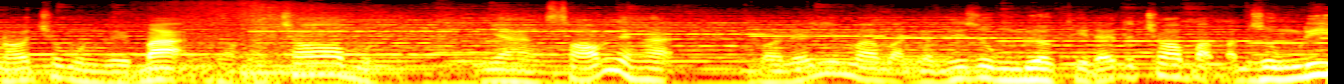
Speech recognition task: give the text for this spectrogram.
nó cho một người bạn hoặc là cho một nhà hàng xóm chẳng hạn. Còn nếu như mà bạn cảm thấy dùng được thì đấy, tôi cho bạn bạn dùng đi.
